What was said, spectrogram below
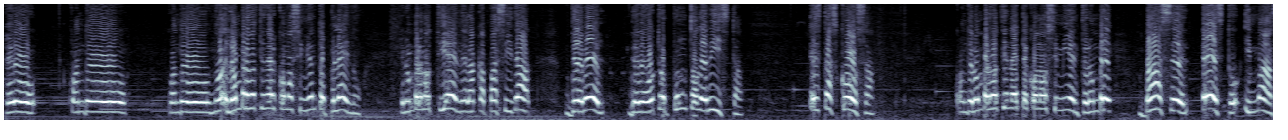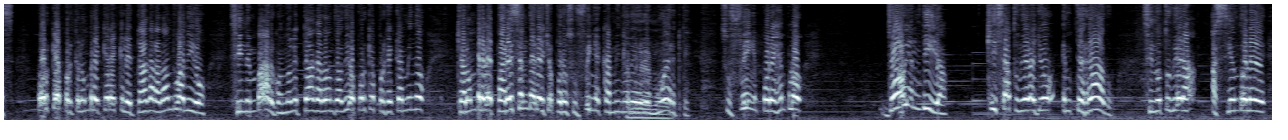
Pero cuando, cuando no- el hombre no tiene el conocimiento pleno, el hombre no tiene la capacidad de ver desde otro punto de vista estas cosas, cuando el hombre no tiene este conocimiento, el hombre va a hacer esto y más. ¿Por qué? Porque el hombre cree que le está agradando a Dios. Sin embargo, no le está agradando a Dios. ¿Por qué? Porque el camino que al hombre le parecen derecho, pero su fin es camino, Camino de, muerte. Su fin, por ejemplo, ya hoy en día, quizá tuviera yo enterrado si no estuviera haciéndole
